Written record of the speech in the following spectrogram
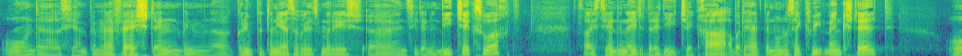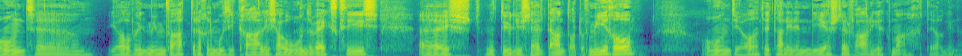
Und äh, sie haben bei einem Fest, dann bei einem Grümpelturnier, so viel es mir ist, äh, haben sie dann einen DJ gesucht. Das heisst, sie haben einen älteren DJ gehabt, aber der hat dann nur noch das Equipment gestellt. Und äh, ja, weil mein Vater ein bisschen musikalisch auch unterwegs war, äh, ist natürlich schnell die Antwort auf mich gekommen. Und ja, dort habe ich dann die ersten Erfahrungen gemacht, ja genau.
